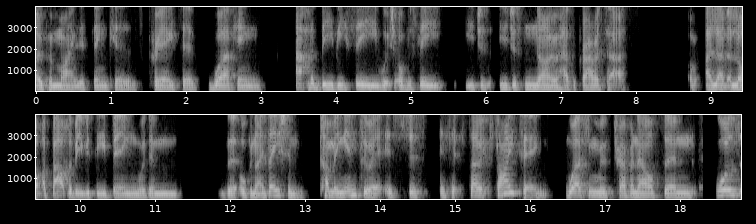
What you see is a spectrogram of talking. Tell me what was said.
open-minded thinkers, creative, working at the BBC, which obviously you just you just know has gravitas. I learned a lot about the BBC being within the organization coming into it is just it's, it's so exciting? Working with trevor nelson was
